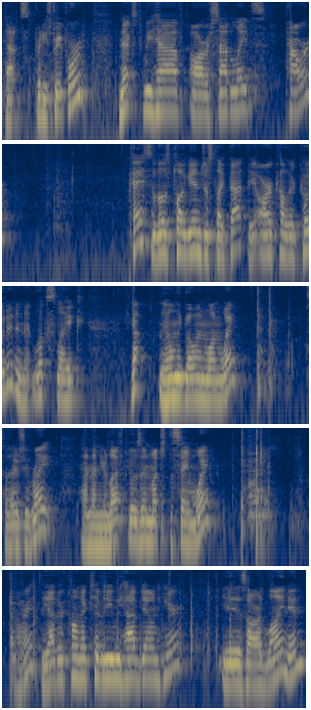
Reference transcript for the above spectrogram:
that's pretty straightforward. Next we have our satellites power. Okay, so those plug in just like that. They are color coded and it looks like, yep, they only go in one way. So there's your right, and then your left goes in much the same way. All right, the other connectivity we have down here is our line in.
